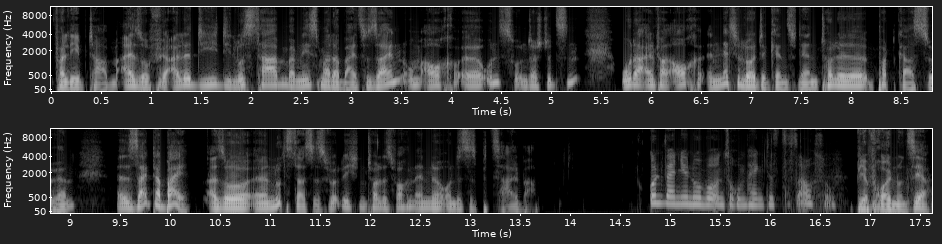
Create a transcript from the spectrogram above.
verlebt haben. Also für alle, die die Lust haben, beim nächsten Mal dabei zu sein, um auch äh, uns zu unterstützen oder einfach auch äh, nette Leute kennenzulernen, tolle Podcasts zu hören, äh, seid dabei. Also äh, nutzt das. Es ist wirklich ein tolles Wochenende und es ist bezahlbar. Und wenn ihr nur bei uns rumhängt, ist das auch so. Wir freuen uns sehr.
